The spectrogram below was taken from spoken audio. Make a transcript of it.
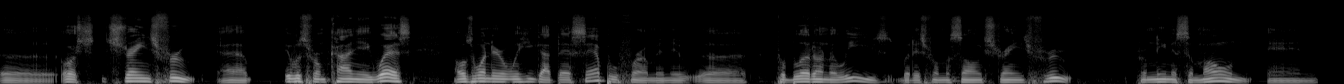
uh, or "Strange Fruit." Uh, it was from Kanye West. I was wondering where he got that sample from, and it uh, for "Blood on the Leaves," but it's from a song "Strange Fruit" from Nina Simone, and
